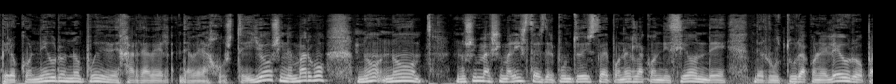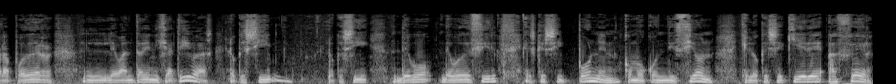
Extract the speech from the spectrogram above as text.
pero con euro no puede dejar de haber, de haber ajuste. Y yo, sin embargo, no, no, no soy maximalista desde el punto de vista de poner la condición de, de ruptura con el euro para poder levantar iniciativas. Lo que sí lo que sí debo, debo decir es que si ponen como condición que lo que se quiere hacer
